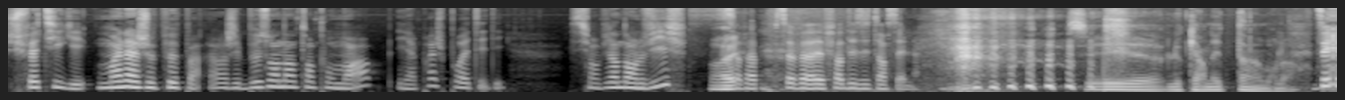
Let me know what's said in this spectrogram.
je suis fatiguée. Moi, là, je peux pas. Alors, j'ai besoin d'un temps pour moi, et après, je pourrais t'aider. Si on vient dans le vif, ça, va, ça va faire des étincelles. C'est euh, le carnet de timbre, là.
